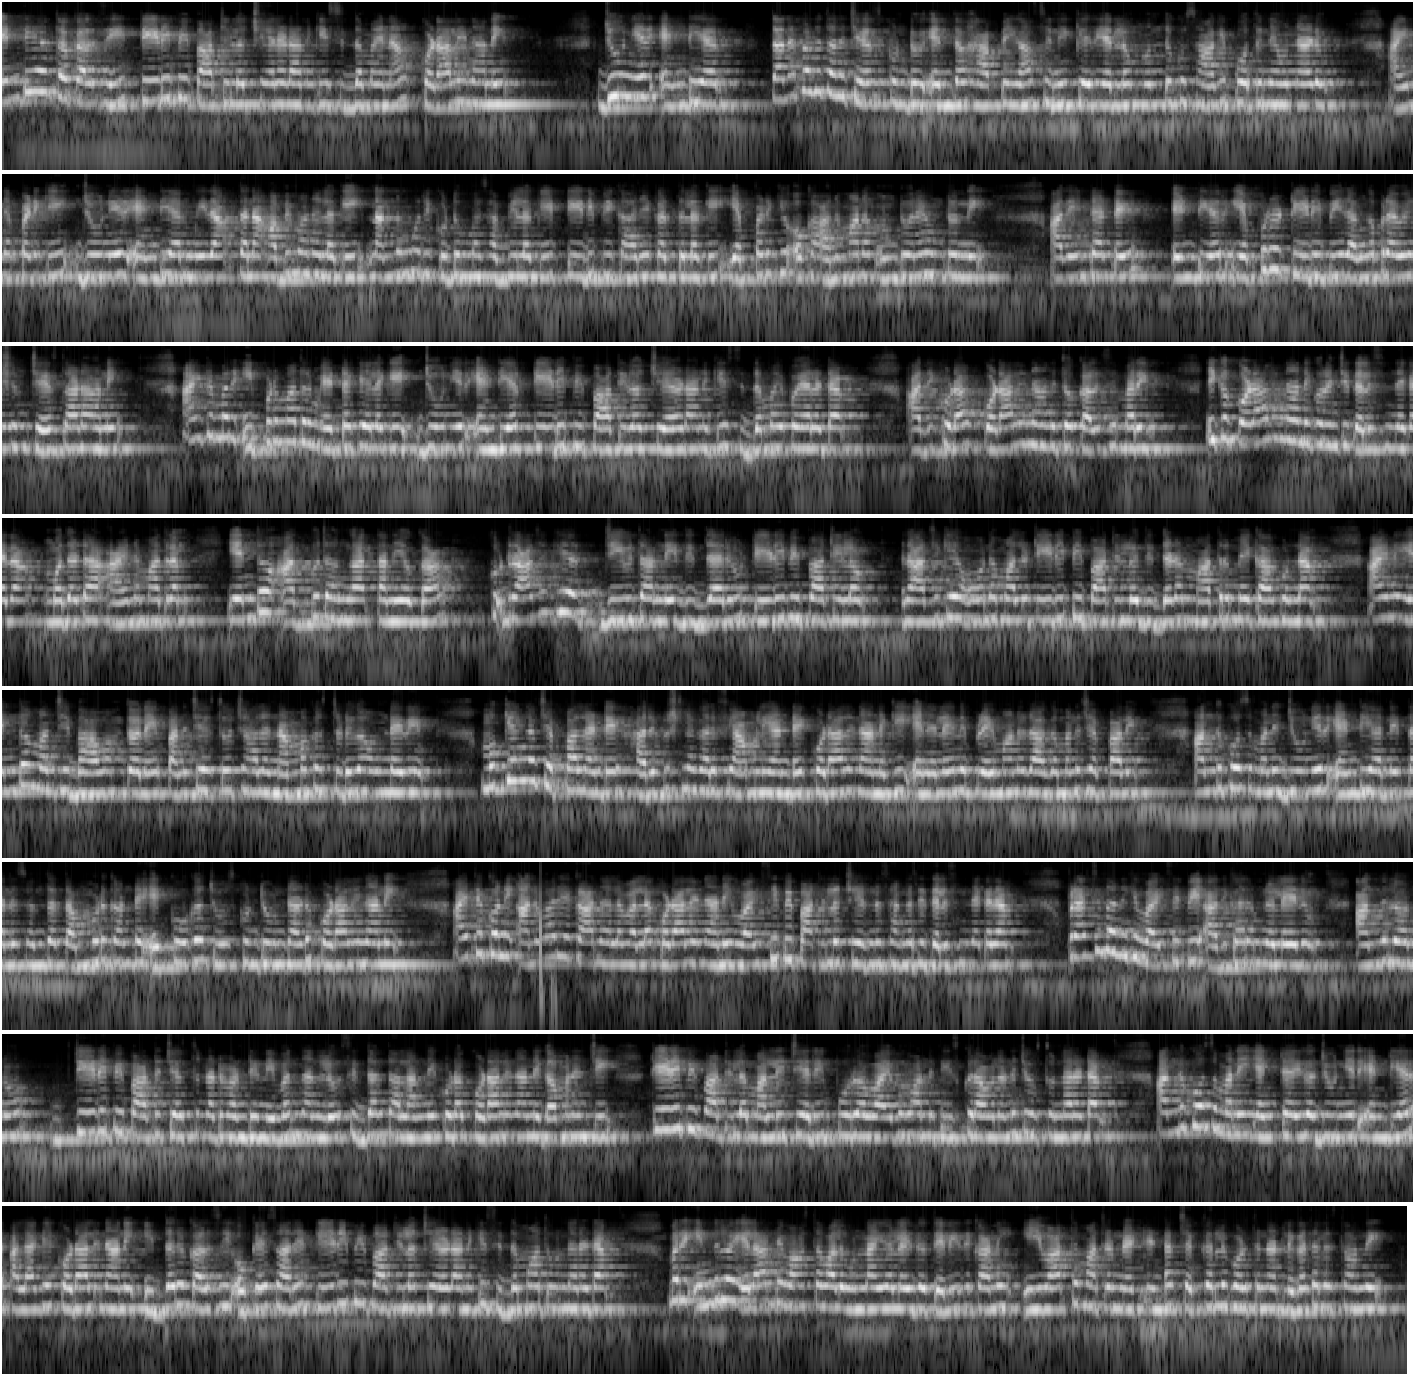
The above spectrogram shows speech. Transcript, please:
ఎన్టీఆర్తో కలిసి టీడీపీ పార్టీలో చేరడానికి సిద్ధమైన కొడాలి నాని. జూనియర్ ఎన్టీఆర్ తన పని తను చేసుకుంటూ ఎంతో హ్యాపీగా సినీ కెరియర్లో ముందుకు సాగిపోతూనే ఉన్నాడు. అయినప్పటికీ జూనియర్ ఎన్టీఆర్ మీద తన అభిమానులకి నందమూరి కుటుంబ సభ్యులకి టీడీపీ కార్యకర్తలకి ఎప్పటికీ ఒక అనుమానం ఉంటూనే ఉంటుంది. అదేంటంటే ఎన్టీఆర్ ఎప్పుడు టీడీపీ రంగప్రవేశం చేస్తాడా అని. అయితే మరి ఇప్పుడు మాత్రం ఎట్టకేలకి జూనియర్ ఎన్టీఆర్ టీడీపీ పార్టీలో చేరడానికి సిద్ధమైపోయారట. అది కూడా కొడాలి నానితో కలిసి మరి. ఇక కొడాలి నాని గురించి తెలిసిందే కదా. మొదట ఆయన ఆయన మాత్రం ఎంతో అద్భుతంగా తన యొక్క రాజకీయ జీవితాన్ని దిద్దారు. టీడీపీ పార్టీలో రాజకీయ ఓనమాలు టీడీపీ పార్టీలో దిద్దడం మాత్రమే కాకుండా ఆయన ఎంతో మంచి భావంతోనే పనిచేస్తూ చాలా నమ్మకస్తుడిగా ఉండేది. ముఖ్యంగా చెప్పాలంటే హరికృష్ణ గారి ఫ్యామిలీ అంటే కొడాలి నాన్నకి ఎనలేని ప్రేమానురాగమని చెప్పాలి. అందుకోసమని జూనియర్ ఎన్టీఆర్ని తన సొంత తమ్ముడు కంటే ఎక్కువగా చూసుకుంటూ ఉంటాడు కొడాలి నాని. అయితే కొన్ని అనివార్య కారణాల వల్ల కొడాలి నాని వైసీపీ పార్టీలో చేరిన సంగతి తెలిసిందే కదా. ప్రస్తుతానికి వైసీపీ అధికారంలో లేదు. అందులోనూ టీడీపీ పార్టీ చేస్తున్నటువంటి నిబంధనలు సిద్ధాంతాలన్నీ కూడా కొడాలినాన్ని గమనించి టీడీపీ పార్టీలో మళ్ళీ చేరి పూర్వ వైభవాన్ని తీసుకురావాలని చూస్తున్నారట. అందుకోసమని యంగ్ టైగర్ జూనియర్ ఎన్టీఆర్ అలాగే కొడాలి నాని ఇద్దరు కలిసి ఒకేసారి టీడీపీ పార్టీలో చేరడానికి సిద్ధమవుతూ ఉన్నారట మరి ఇందులో ఎలాంటి వాస్తవాలు ఉన్నాయో లేదో తెలియదు కానీ ఈ వార్త మాత్రం నెట్టింట చక్కర్లు కొడుతున్నట్లుగా తెలుస్తోంది.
